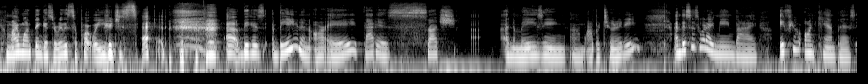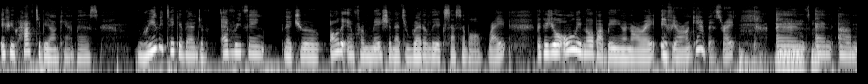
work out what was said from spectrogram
my one thing is to really support what you just said. Uh, because being an ra that is such an amazing um, opportunity. And this is what i mean by if you're on campus if you have to be on campus really take advantage of everything that you're all the information that's readily accessible right? Because you'll only know about being an ra if you're on campus right? And and um,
